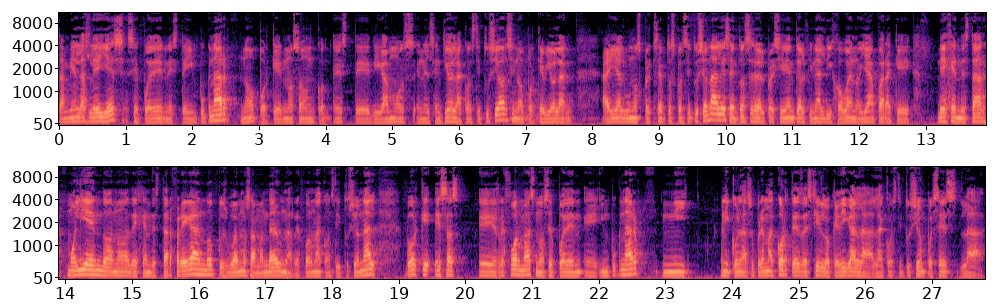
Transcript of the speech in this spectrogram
también las leyes se pueden este, impugnar, ¿no? Porque no son, este, digamos, en el sentido de la Constitución, sino porque violan ahí algunos preceptos constitucionales. Entonces el presidente al final dijo, bueno, ya para que dejen de estar moliendo, ¿no? Dejen de estar fregando, pues vamos a mandar una reforma constitucional, porque esas eh, reformas no se pueden eh, impugnar ni, ni con la Suprema Corte, es decir, lo que diga la, la Constitución, pues es la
